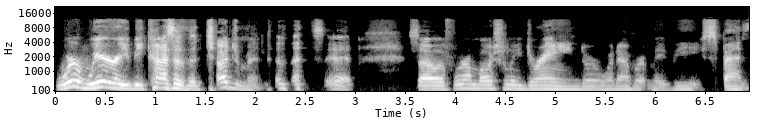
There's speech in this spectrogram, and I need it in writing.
We're weary because of the judgment, and that's it. So if we're emotionally drained or whatever it may be, spent,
